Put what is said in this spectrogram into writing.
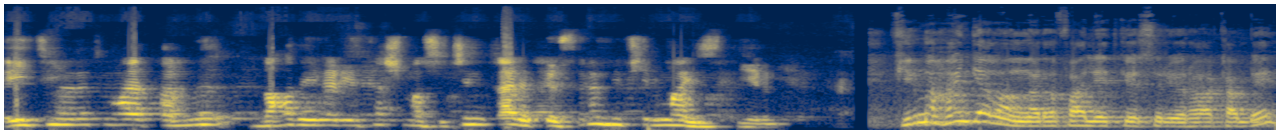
eğitim öğretim hayatlarını daha da ileriye taşıması için gayret gösteren bir firmayız diyelim. Firma hangi alanlarda faaliyet gösteriyor Hakan Bey?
